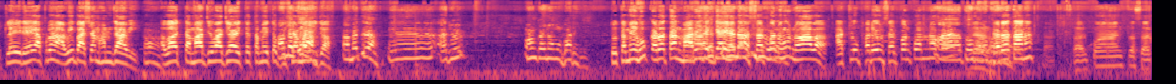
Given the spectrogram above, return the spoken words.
એટલે રે આપણો આવી ભાષામાં સમજાવી. હવે તમાર જેવા જાય તો તમે તો ભૂસા ત્યાં, જાઓ. અમે તો એ આ જોયું આમ કહીને ઊભા રહી તો તમે શું કરો તાન? મારી જગ્યાએ હેડો સરપંચ હું ન આવે. આટલું ફર્યું સરપંચ કોમ ન કરે. હેડો તાન. સરપંચ તો સર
